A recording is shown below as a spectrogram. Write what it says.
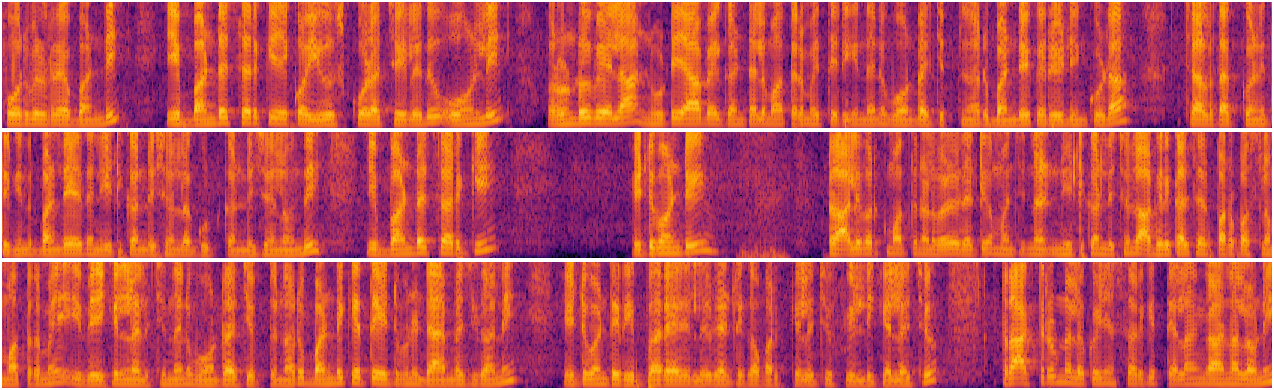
four wheel drive బండి. ఈ బండి వచ్చేసరికి ఎక్కువ యూస్ కూడా చేయలేదు. ఓన్లీ రెండు వేల నూట యాభై గంటలు మాత్రమే తిరిగిందని ఓనర్ చెప్తున్నారు. బండి యొక్క రీడింగ్ కూడా చాలా తక్కువనే తిరిగింది. బండి అయితే నీట్ కండిషన్లో గుడ్ కండిషన్లో ఉంది. ఈ బండి వచ్చేసరికి ఎటువంటి ట్రాలీ వర్క్ మాత్రం నడవాలి డైరెక్ట్గా మంచి నీటి నీట్ కండిషన్లో అగ్రికల్చర్ పర్పస్లో మాత్రమే ఈ వెహికల్ నడిచిందని ఓనర్ చెప్తున్నారు. బండికి అయితే ఎటువంటి డ్యామేజ్ కానీ ఎటువంటి రిపేర్ అయ్యలేదు డైరెక్ట్గా వర్క్ వెళ్ళొచ్చు ఫీల్డ్కి వెళ్ళొచ్చు. ట్రాక్టర్ ఉన్న లొకేషన్ సరికి తెలంగాణలోని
